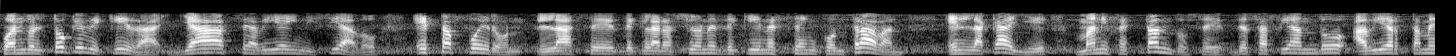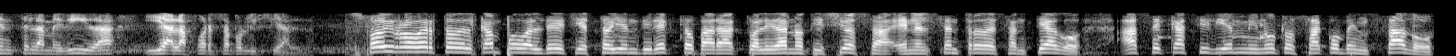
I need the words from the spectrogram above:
Cuando el toque de queda ya se había iniciado, estas fueron las eh, declaraciones de quienes se encontraban en la calle manifestándose, desafiando abiertamente la medida y a la fuerza policial. Soy Roberto del Campo Valdés y estoy en directo para Actualidad Noticiosa en el centro de Santiago. Hace casi 10 minutos ha comenzado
